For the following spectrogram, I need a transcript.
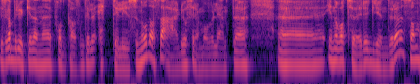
Vi skal bruke denne podkasten til å etterlyse noe. Da, så er det jo fremoverlente eh, innovatører, gründere, som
